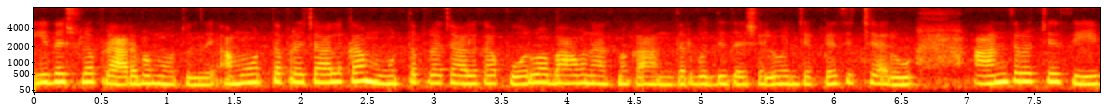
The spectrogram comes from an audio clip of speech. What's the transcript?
ఈ దశలో ప్రారంభమవుతుంది. అమూర్త ప్రచాలక మూర్త ప్రచాలక పూర్వ భావనాత్మక అంతర్బుద్ధి దశలు అని చెప్పేసి ఇచ్చారు. ఆన్సర్ వచ్చేసి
